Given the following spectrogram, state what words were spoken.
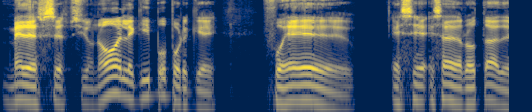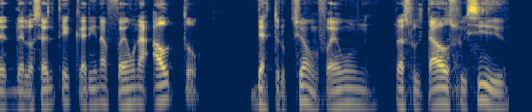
Me decepcionó el equipo porque fue ese, esa derrota de, de los Celtics, Karina, fue una autodestrucción, fue un resultado suicidio.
